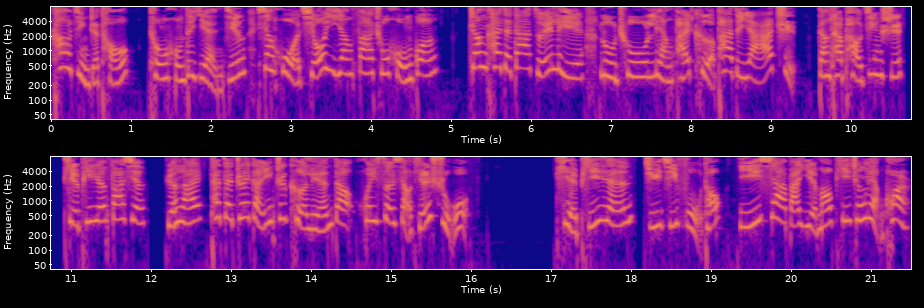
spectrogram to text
靠紧着头，通红的眼睛像火球一样发出红光，张开的大嘴里露出两排可怕的牙齿。当它跑近时，铁皮人发现，原来它在追赶一只可怜的灰色小田鼠。铁皮人举起斧头。一下把野猫劈成两块儿，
